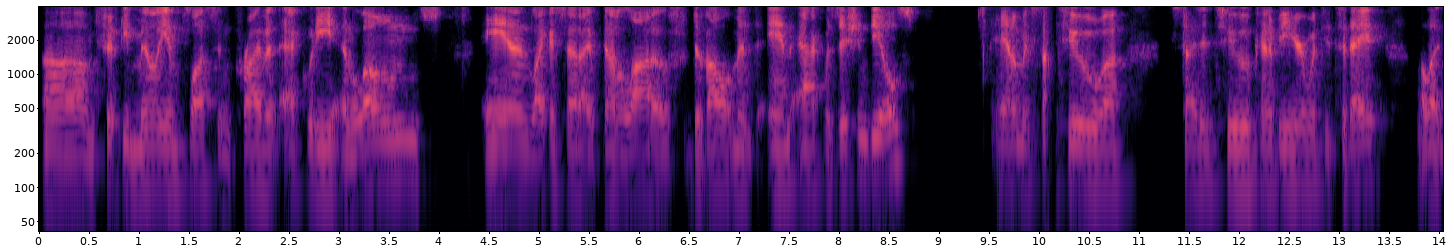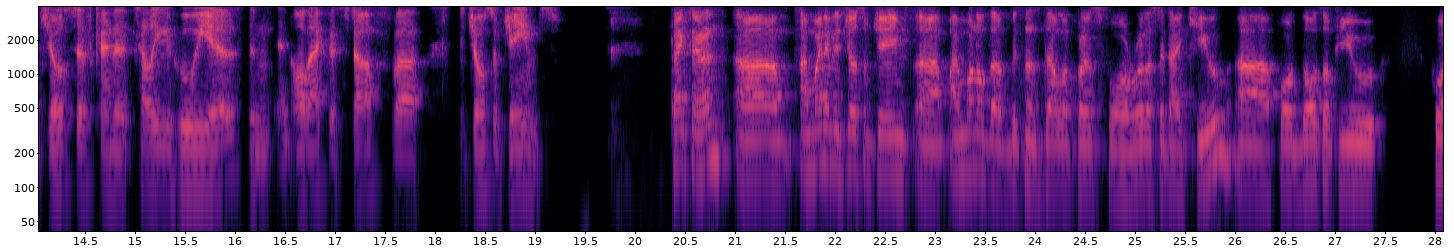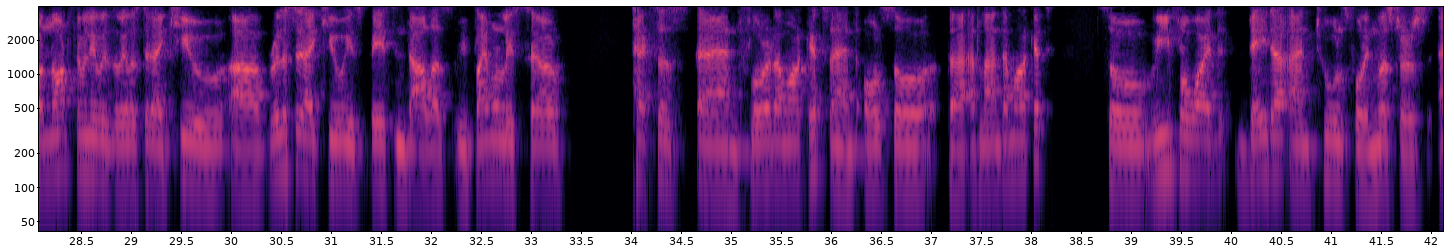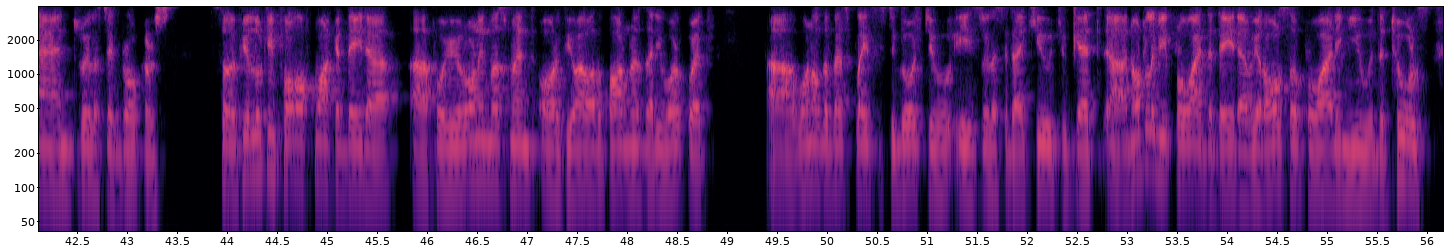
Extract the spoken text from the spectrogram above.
Um, 50 million plus in private equity and loans. And like I said, I've done a lot of development and acquisition deals, and I'm excited to uh, excited to kind of be here with you today. I'll let Joseph kind of tell you who he is and, and all that good stuff. Uh, Joseph James. Thanks, Aaron. Um, my name is Joseph James. Uh, I'm one of the business developers for Real Estate IQ. Uh, for those of you who are not familiar with Real Estate IQ, uh, Real Estate IQ is based in Dallas. We primarily serve Texas and Florida markets and also the Atlanta market. So we provide data and tools for investors and real estate brokers. So if you're looking for off-market data uh, for your own investment, or if you have other partners that you work with, uh, one of the best places to go to is Real Estate IQ to get. Uh, not only we provide the data, we are also providing you with the tools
